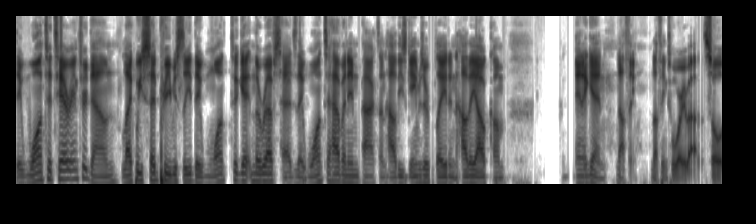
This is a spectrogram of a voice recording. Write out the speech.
they want to tear Inter down. Like we said previously, they want to get in the refs' heads. They want to have an impact on how these games are played and how they outcome. And again, nothing, nothing to worry about. So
